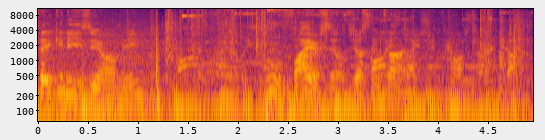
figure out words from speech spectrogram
take it easy on me. Ooh, fire sale, just in time.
